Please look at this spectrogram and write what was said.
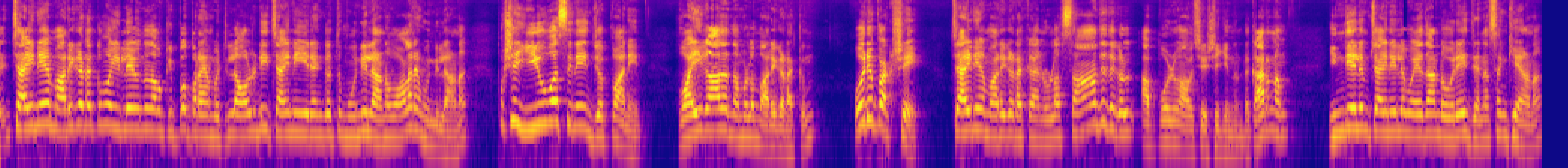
ചൈനയെ മറികടക്കുമോ ഇല്ലയോ എന്ന് നമുക്കിപ്പോൾ പറയാൻ പറ്റില്ല. ഓൾറെഡി ചൈന ഈ രംഗത്ത് മുന്നിലാണ് വളരെ മുന്നിലാണ്. പക്ഷേ യു എസിനെയും ജപ്പാനെയും വൈകാതെ നമ്മൾ മറികടക്കും. ഒരു പക്ഷേ ചൈനയെ മറികടക്കാനുള്ള സാധ്യതകൾ അപ്പോഴും അവശേഷിക്കുന്നുണ്ട്. കാരണം ഇന്ത്യയിലും ചൈനയിലും ഏതാണ്ട് ഒരേ ജനസംഖ്യയാണ്.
